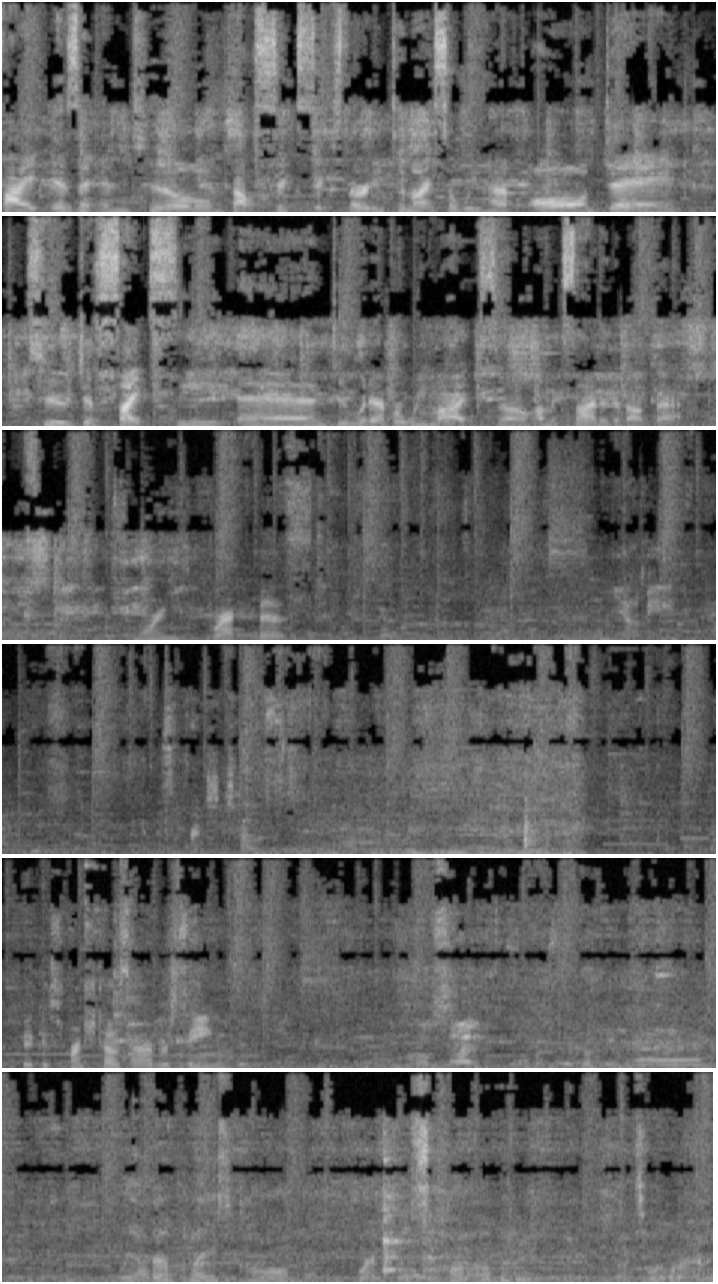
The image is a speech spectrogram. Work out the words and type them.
fight isn't until about 6, 6.30 tonight, so we have all day to just sightsee and do whatever we like. So I'm excited about that. This morning's breakfast. Yummy. Look at this French toast. Biggest French toast I've ever seen. Good. We're at a place called the Breakfast Club. That's where we're at.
